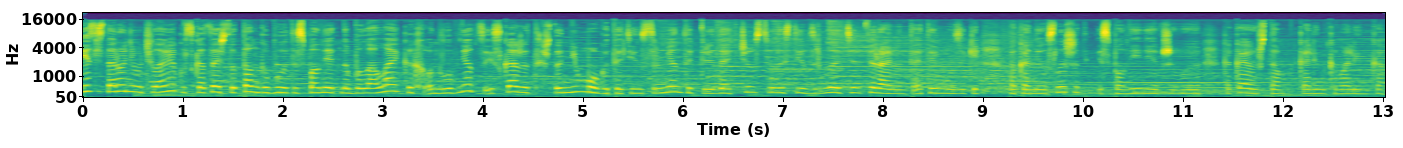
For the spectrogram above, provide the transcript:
Если стороннему человеку сказать, что танго будет исполнять на балалайках, он улыбнется и скажет, что не могут эти инструменты передать чувственность и взрывной темперамент этой музыки, пока не услышит исполнение вживую. Какая уж там калинка-малинка.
